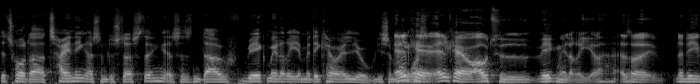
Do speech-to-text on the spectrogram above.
Det tror der er tegninger som det største, ikke? Altså sådan, der er jo vægmalerier, men det kan jo alle jo ligesom Alle kan, alle kan jo aftyde vægmalerier, altså når det er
